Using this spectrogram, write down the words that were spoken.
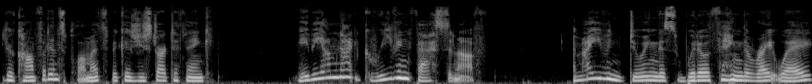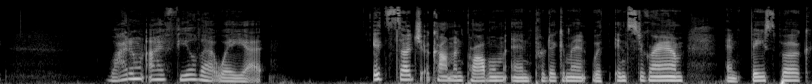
your confidence plummets because you start to think, maybe I'm not grieving fast enough. Am I even doing this widow thing the right way? Why don't I feel that way yet? It's such a common problem and predicament with Instagram and Facebook,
